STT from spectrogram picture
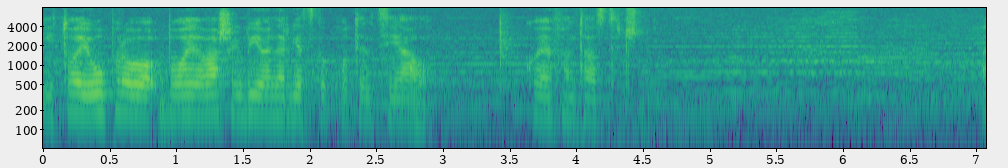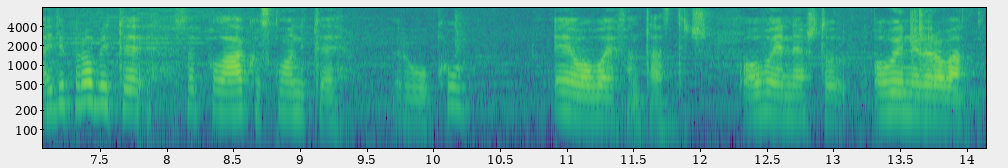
i to je upravo boja vašeg bioenergetskog potencijala, koja je fantastična. Ajde probajte, sad polako sklonite ruku. E, ovo je fantastično. Ovo je nešto, ovo je neverovatno.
